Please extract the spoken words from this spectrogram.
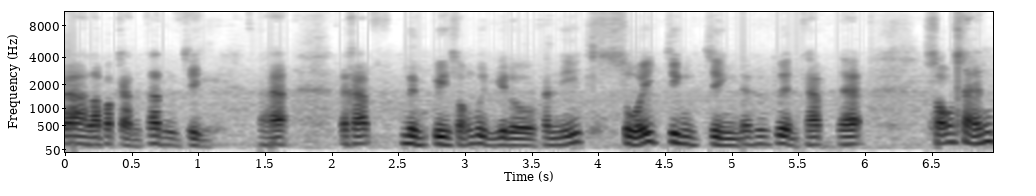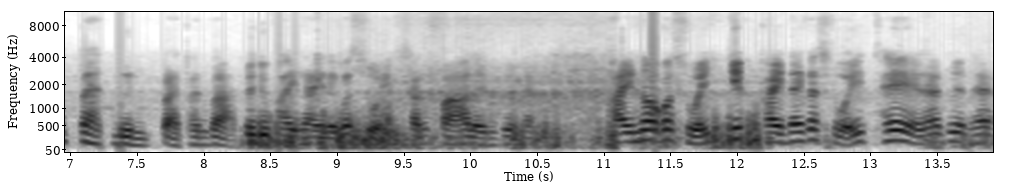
กล้ารับประกันท่านจริงนะฮะนะครับหนึ่งปี20,000กิโลคันนี้สวยจริง ๆ นะเพื่อนๆครับนะฮะ288,000บาท ไปดูภายในเลยว่าสวยชั้นฟ้าเลยเพื่อนๆนะภายนอกก็สวยกิ๊บภายในก็สวยเท่นะเพื่อนฮะ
